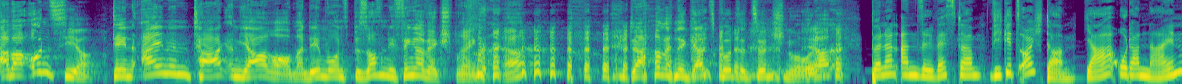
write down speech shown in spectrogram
Aber uns hier, den einen Tag im Jahrraum, an dem wir uns besoffen die Finger wegsprengen, ja, da haben wir eine ganz kurze Zündschnur, oder? Ja. Böllern an Silvester, wie geht's euch da? Ja oder nein?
